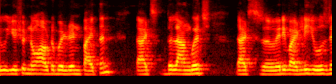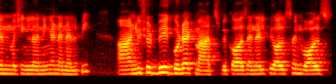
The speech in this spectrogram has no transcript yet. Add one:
you you should know how to build in Python. That's the language that's uh, very widely used in machine learning and NLP. And you should be good at maths because NLP also involves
